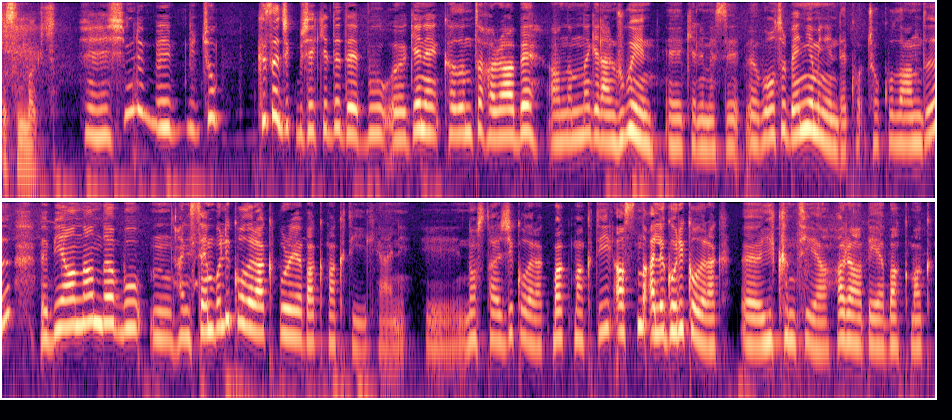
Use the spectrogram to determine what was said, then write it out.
ısınmak için. Ee, Şimdi e, çok kısacık bir şekilde de bu e, gene kalıntı harabe anlamına gelen ruin e, kelimesi e, Walter Benjamin'in de çok kullandığı ve bir yandan da bu hani sembolik olarak buraya bakmak değil yani nostaljik olarak bakmak değil aslında alegorik olarak yıkıntıya harabeye bakmak.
